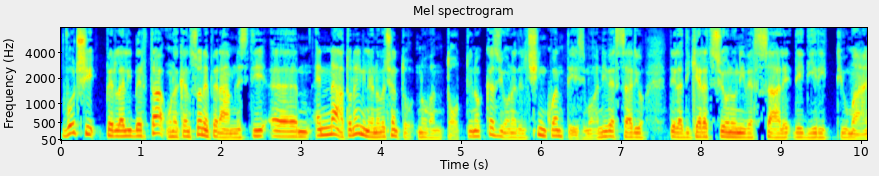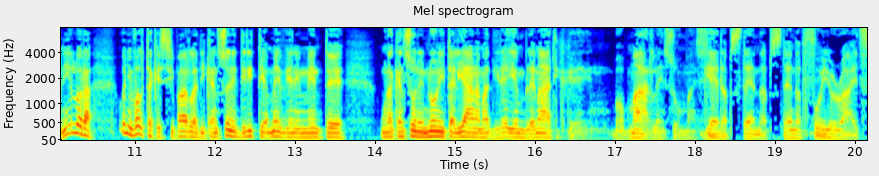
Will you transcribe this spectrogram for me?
Voci per la libertà, una canzone per Amnesty, ehm, è nato nel 1998 in occasione del cinquantesimo anniversario della Dichiarazione Universale dei Diritti Umani. Allora, ogni volta che si parla di canzone e diritti a me viene in mente una canzone non italiana ma direi emblematica che Bob Marley, insomma, sì. Get Up, Stand Up, Stand Up sì. for Your Rights.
